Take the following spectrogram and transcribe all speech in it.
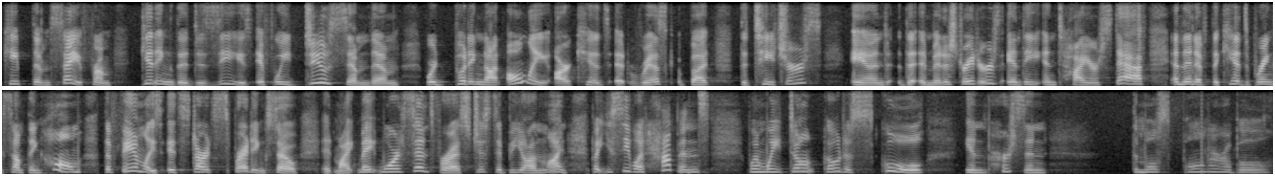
keep them safe from getting the disease. If we do send them, we're putting not only our kids at risk, but the teachers and the administrators and the entire staff. And then if the kids bring something home, the families, it starts spreading. So it might make more sense for us just to be online. But you see what happens when we don't go to school in person, the most vulnerable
